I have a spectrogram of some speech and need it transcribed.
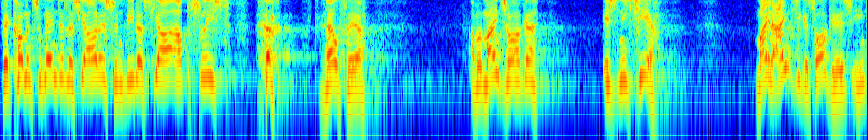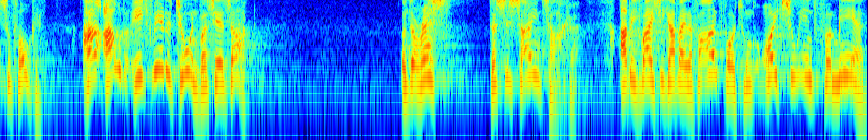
Wir kommen zum Ende des Jahres und wie das Jahr abschließt, helfe her. Aber meine Sorge ist nicht hier. Meine einzige Sorge ist, ihm zu folgen. Ich werde tun, was er sagt. Und der Rest, das ist seine Sache. Aber ich weiß, ich habe eine Verantwortung, euch zu informieren.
